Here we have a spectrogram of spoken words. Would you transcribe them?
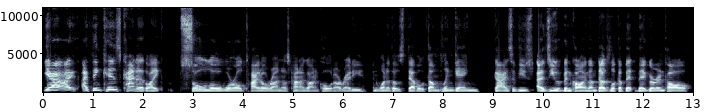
Yeah, I I think his kind of like solo world title run has kind of gone cold already, and one of those devil dumpling gang guys, have you as you have been calling them, does look a bit bigger and tall.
